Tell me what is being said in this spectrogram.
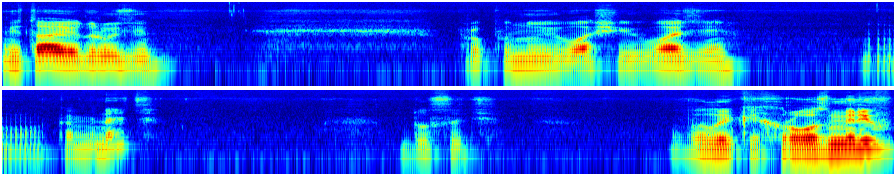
Вітаю, друзі! Пропоную вашій увазі камінець досить великих розмірів.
